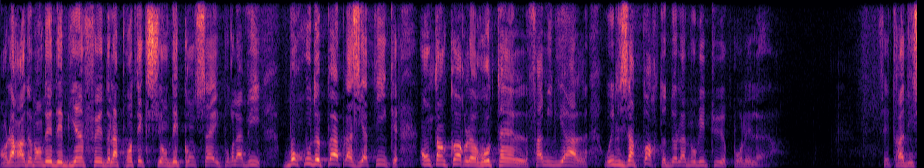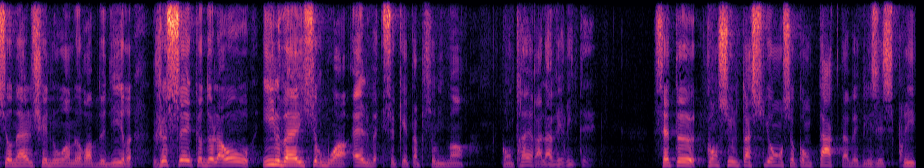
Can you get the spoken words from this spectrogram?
On leur a demandé des bienfaits, de la protection, des conseils pour la vie. Beaucoup de peuples asiatiques ont encore leur hôtel familial où ils apportent de la nourriture pour les leurs. C'est traditionnel chez nous en Europe de dire je sais que de là-haut, il veille sur moi, elle ce qui est absolument contraire à la vérité. Cette consultation, ce contact avec les esprits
